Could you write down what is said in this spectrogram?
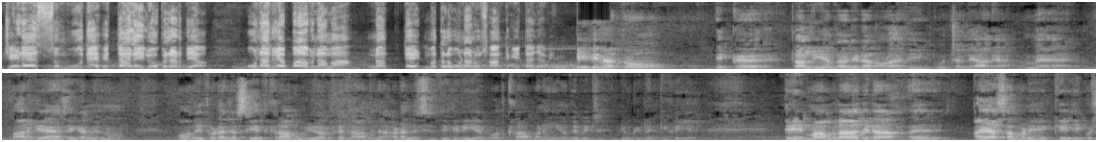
ਜਿਹੜੇ ਸਮੂਹ ਦੇ ਹਿੱਤਾਂ ਲਈ ਲੋਕ ਲੜਦੇ ਆ, ਉਹਨਾਂ ਦੀਆਂ ਭਾਵਨਾਵਾਂ ਨਾ ਤੇ ਮਤਲਬ ਉਹਨਾਂ ਨੂੰ ਸ਼ਾਂਤ ਕੀਤਾ ਜਾਵੇ। ਕਈ ਦਿਨਾਂ ਤੋਂ ਇੱਕ ਟਰਾਲੀਆਂ ਦਾ ਜਿਹੜਾ ਰੌਲਾ ਜੀ, ਉਹ ਚੱਲਿਆ ਆ ਰਿਹਾ। ਮੈਂ ਬਾਹਰ ਗਿਆ ਸੀਗਾ, ਮੈਨੂੰ ਆਉਂਦੀ ਥੋੜਾ ਜਿਹਾ ਸਿਹਤ ਖਰਾਬ ਹੋ ਗਈ ਔਰ ਫਿਰ ਨਾਲ ਦੀ ਨਾਲ ਹੜ੍ਹਾਂ ਦੀ ਸਥਿਤੀ ਜਿਹੜੀ ਹੈ, ਬਹੁਤ ਖਰਾਬ ਬਣੀ ਸੀ, ਉਹਦੇ ਵਿੱਚ ਡਿਊਟੀ ਲੱਗੀ ਹੋਈ ਹੈ। ਤੇ ਮਾਮਲਾ ਜਿਹੜਾ ਆਇਆ ਸਾਹਮਣੇ ਕਿ ਜੀ ਕੁਝ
